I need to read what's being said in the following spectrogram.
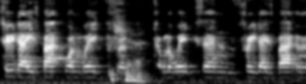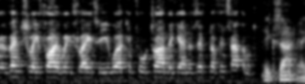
Two days back, one week for Yeah. a couple of weeks, then three days back, and eventually five weeks later, you're working full time again as if nothing's happened. Exactly.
